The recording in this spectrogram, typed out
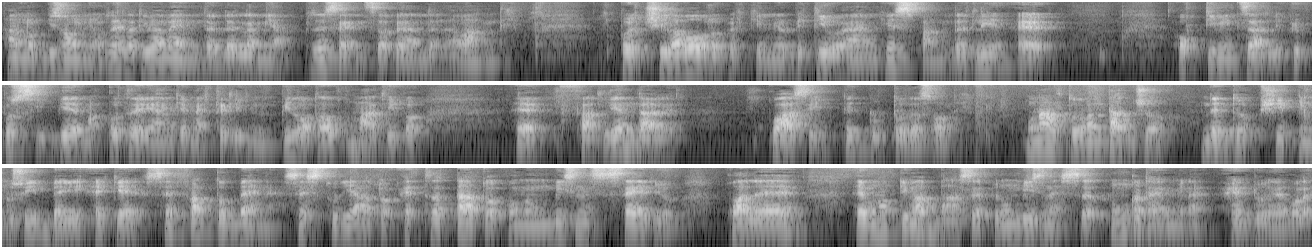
hanno bisogno relativamente della mia presenza per andare avanti. Poi ci lavoro perché il mio obiettivo è anche espanderli e ottimizzarli il più possibile, ma potrei anche metterli in pilota automatico e farli andare quasi del tutto da soli. Un altro vantaggio del dropshipping su eBay è che se fatto bene, se studiato e trattato come un business serio quale è, è un'ottima base per un business lungo termine e durevole.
